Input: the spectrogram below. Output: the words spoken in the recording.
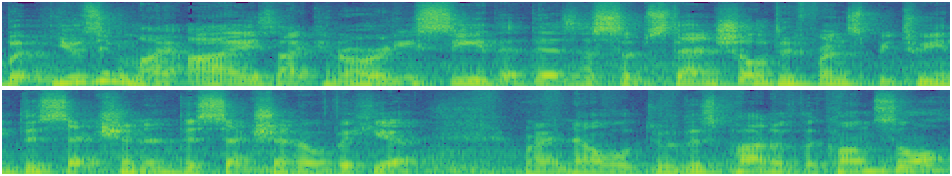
but using my eyes I can already see that there's a substantial difference between this section and this section over here. Right, now we'll do this part of the console.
